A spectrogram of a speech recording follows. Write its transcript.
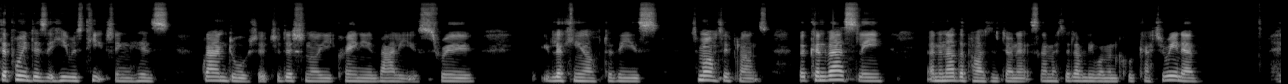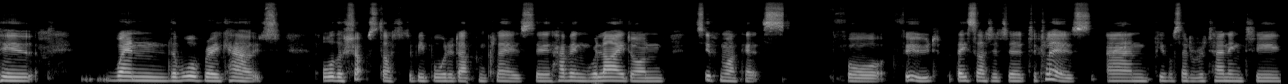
The point is that he was teaching his granddaughter traditional Ukrainian values through looking after these tomato plants. But conversely, in another part of Donetsk, I met a lovely woman called Katerina, who, when the war broke out, all the shops started to be boarded up and closed. So, having relied on supermarkets for food, they started to, to close, and people started returning to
